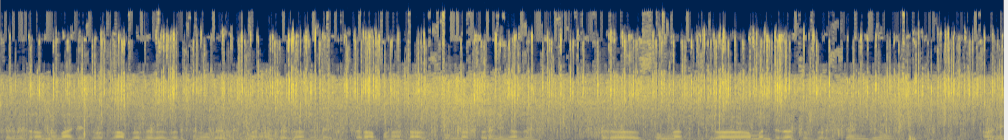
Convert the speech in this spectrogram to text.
तर मित्रांनो नागेश्वरचं आपलं सगळं दर्शन वगैरे पूर्ण कंप्लीट झालेलं आहे तर आपण आता सोमनाथकडे निघालो आहे तर सोमनाथ मंदिराचं दर्शन घेऊन आणि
